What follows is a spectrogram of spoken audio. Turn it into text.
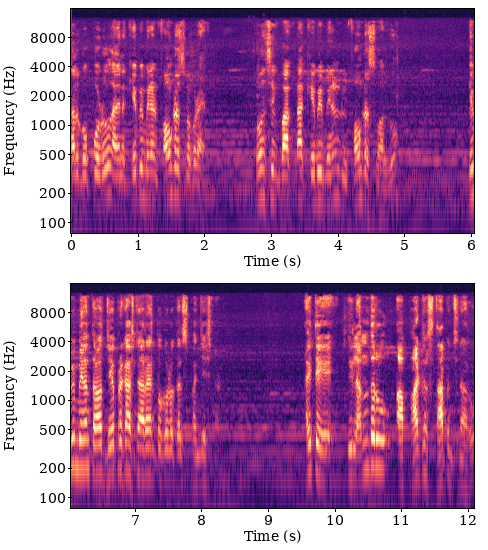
చాలా గొప్పోడు. ఆయన కేబీ మీనన్ ఫౌండర్స్లో కూడా ఆయన. సోన్ సింగ్ బాక్నా కేబీ మీనన్ ఫౌండర్స్ వాళ్ళు. కేబీ మీనన్ తర్వాత జయప్రకాష్ నారాయణతో కూడా కలిసి పనిచేసినాడు. అయితే వీళ్ళందరూ ఆ పార్టీని స్థాపించినారు.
